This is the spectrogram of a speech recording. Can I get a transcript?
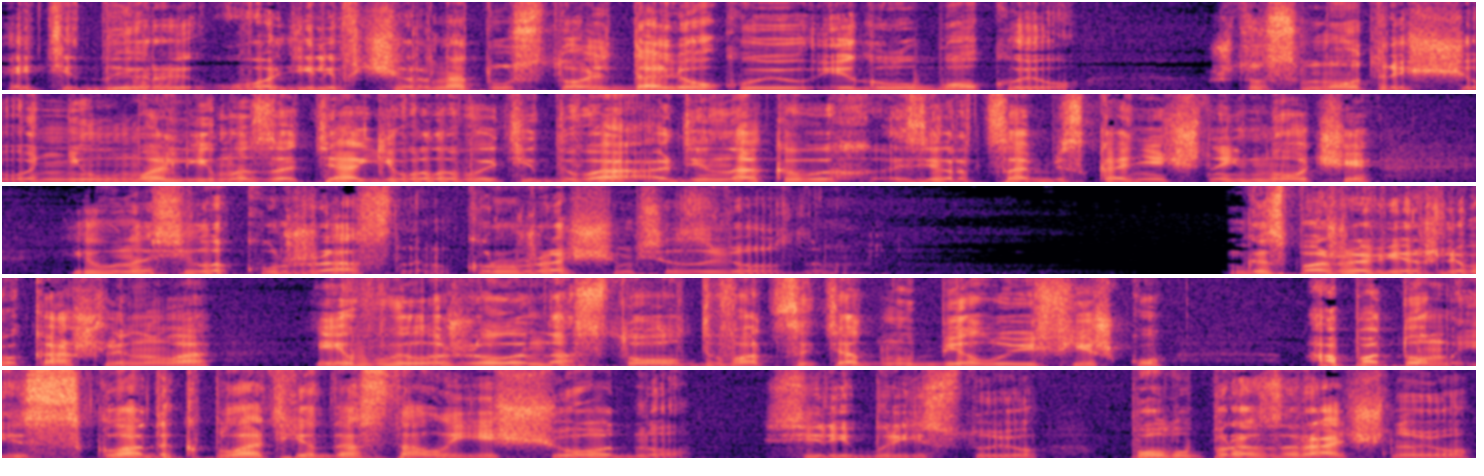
эти дыры уводили в черноту столь далекую и глубокую, что смотрящего неумолимо затягивало в эти два одинаковых озерца бесконечной ночи и уносило к ужасным кружащимся звездам. Госпожа вежливо кашлянула и выложила на стол двадцать одну белую фишку, а потом из складок платья достала еще одну, серебристую, полупрозрачную,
